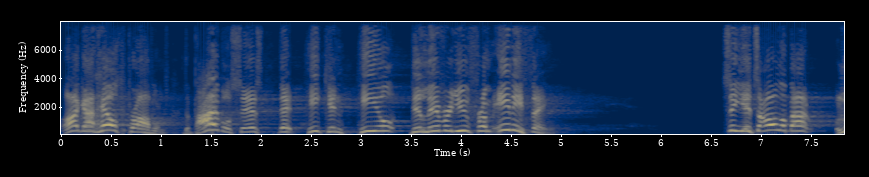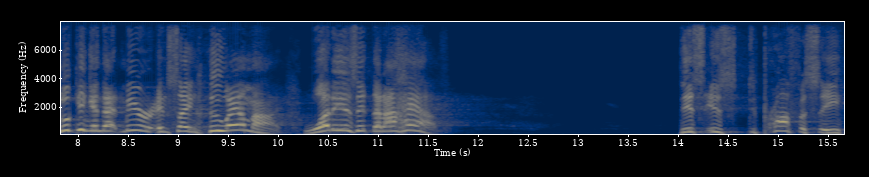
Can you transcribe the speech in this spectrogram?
I got health problems. The Bible says that He can heal, deliver you from anything. See, it's all about looking in that mirror and saying, Who am I? What is it that I have? This is prophecy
